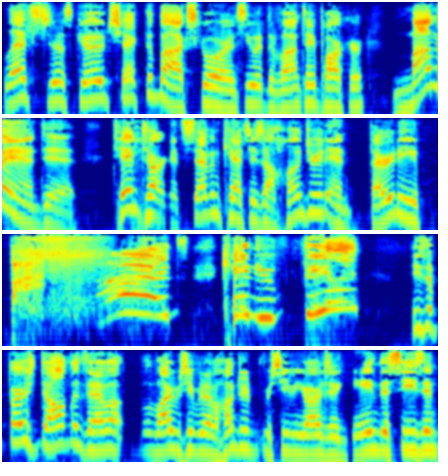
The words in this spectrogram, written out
Let's just go check the box score and see what DeVante Parker, my man, did. 10 targets, 7 catches, 135 yards. Can you feel it? He's the first Dolphins to have a wide receiver to have 100 receiving yards in a game this season.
